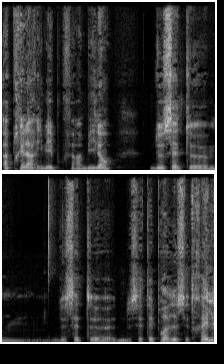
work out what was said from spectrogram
après l'arrivée pour faire un bilan de cette de cette, euh, de cette épreuve, de ce trail.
